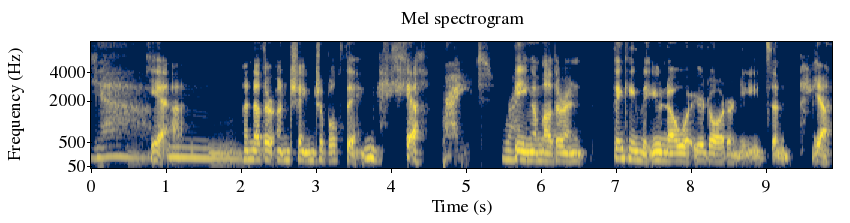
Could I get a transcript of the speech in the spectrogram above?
Yeah. Yeah. Mm, another unchangeable thing. Yeah. right. Right. Being a mother and thinking that you know what your daughter needs. And yeah.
